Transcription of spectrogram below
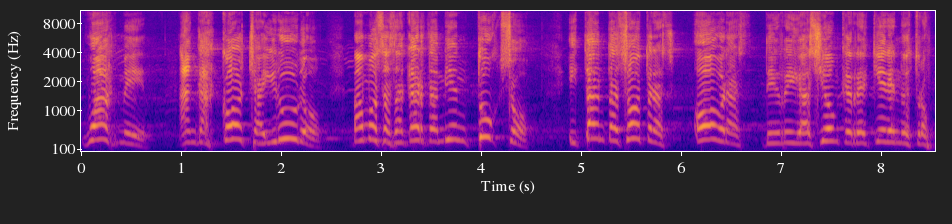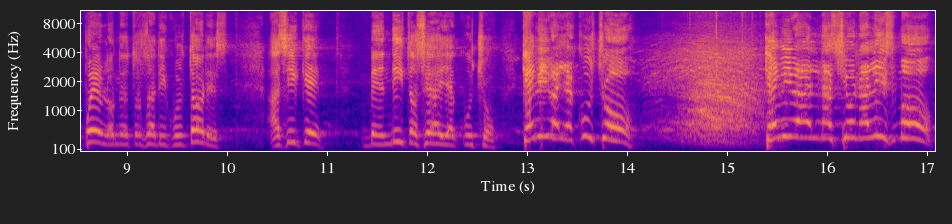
Guajme, Angascocha, Iruro. Vamos a sacar también Tuxo. y tantas otras obras de irrigación que requieren nuestros pueblos, nuestros agricultores. Así que bendito sea Ayacucho. ¡Que viva Ayacucho! ¡Que viva el nacionalismo!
